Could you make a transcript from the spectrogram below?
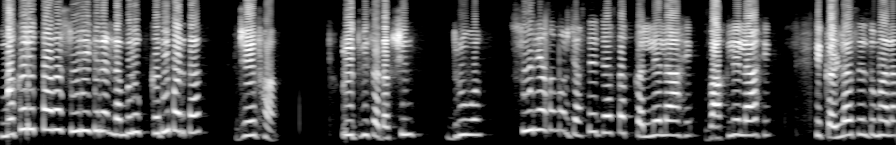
मकरवृत्तावर सूर्यकिरण लंबरूप कधी पडतात? जेव्हा पृथ्वीचा दक्षिण ध्रुव सूर्यासमोर जास्तीत जास्त कल्लेला आहे वाकलेला आहे. हे कळलं असेल तुम्हाला?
